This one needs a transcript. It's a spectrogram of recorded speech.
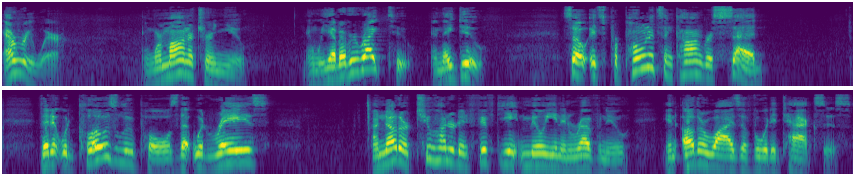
everywhere, and we're monitoring you, and we have every right to, and they do. So its proponents in Congress said that it would close loopholes that would raise another 258 million in revenue in otherwise avoided taxes.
